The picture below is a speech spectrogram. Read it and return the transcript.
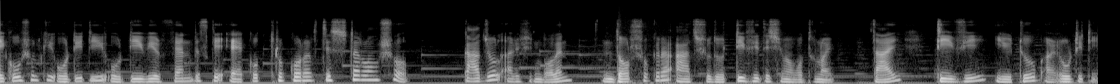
এই কৌশল কি ওটিটি ও টিভির ফ্যানবেসকে একত্র করার চেষ্টার অংশ? কাজল আরিফিন বলেন, দর্শকেরা আজ শুধু টিভিতে সীমাবদ্ধ নয়, তাই টিভি ইউটিউব আর ওটিটি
